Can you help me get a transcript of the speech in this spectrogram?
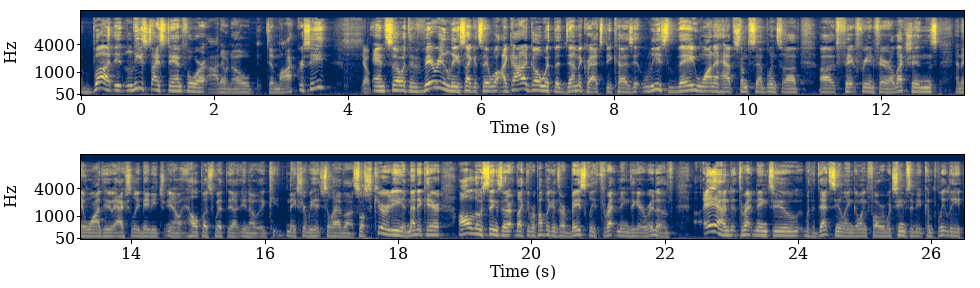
but at least I stand for, I don't know, democracy. Yep. And so, at the very least, I could say, well, I got to go with the Democrats because at least they want to have some semblance of uh, free and fair elections, and they want to actually maybe you know help us with uh, you know make sure we still have uh, Social Security and Medicare, all of those things that are like the Republicans are basically threatening to get rid of and threatening to with the debt ceiling going forward, which seems to be completely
